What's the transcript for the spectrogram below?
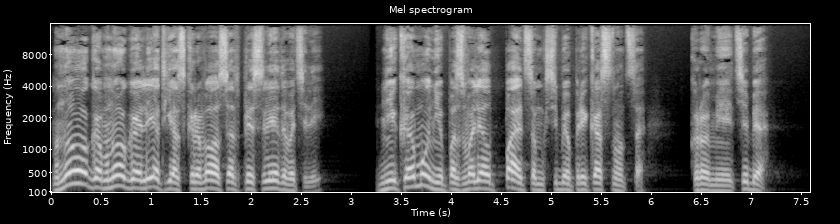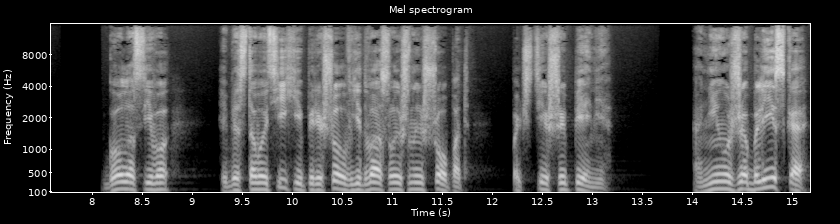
Много-много лет я скрывался от преследователей. Никому не позволял пальцем к себе прикоснуться, кроме тебя. Голос его, и без того тихий, перешел в едва слышный шепот, почти шипение. «Они уже близко?»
